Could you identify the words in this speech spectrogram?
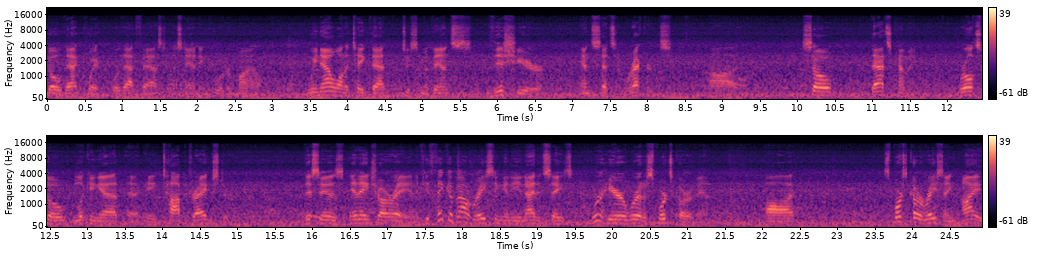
go that quick or that fast in a standing quarter mile. We now want to take that to some events this year and set some records. Uh, so that's coming. We're also looking at a, a top dragster. This is NHRA, and if you think about racing in the United States, we're here, we're at a sports car event. Uh, sports car racing, I,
